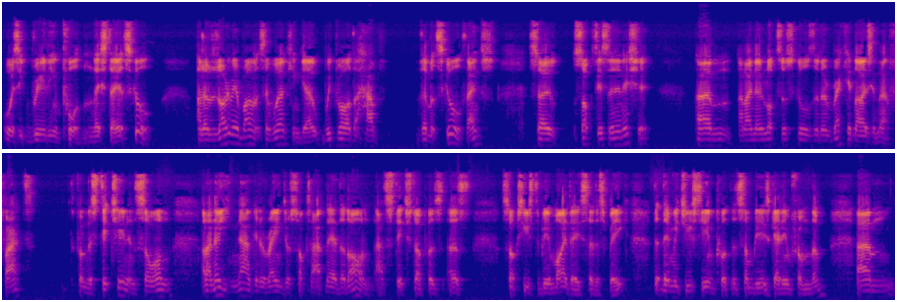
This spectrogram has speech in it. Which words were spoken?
or is it really important they stay at school? And a lot of the environments they work in go, we'd rather have them at school, thanks. So socks isn't an issue. Um, and I know lots of schools that are recognising that fact from the stitching and so on. And I know you can now get a range of socks out there that aren't as stitched up as, as socks used to be in my day, so to speak, that then reduce the input that somebody is getting from them. Um,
